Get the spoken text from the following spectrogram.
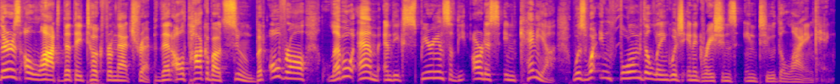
There's a lot that they took from that trip that I'll talk about soon, but overall, Lebo M and the experience of the artists in Kenya was what informed the language integrations into The Lion King.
